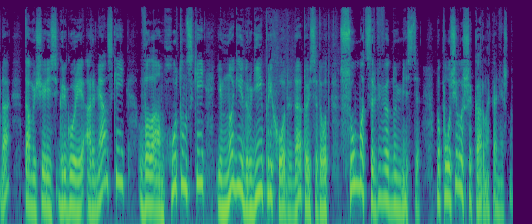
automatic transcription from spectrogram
да? Там еще есть Григорий Армянский, Валаам Хутунский и многие другие приходы, да, то есть это вот сумма церкви в одном месте. Но получилось шикарно, конечно.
